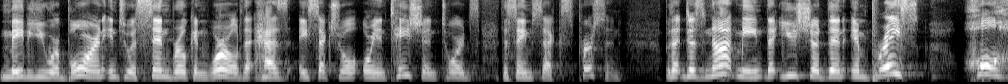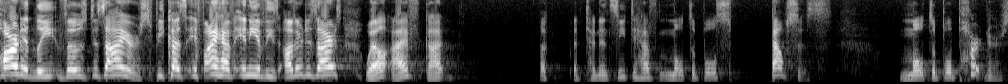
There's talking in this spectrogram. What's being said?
Maybe you were born into a sin broken world that has a sexual orientation towards the same sex person. But that does not mean that you should then embrace wholeheartedly those desires. Because if I have any of these other desires, well, I've got a, a tendency to have multiple spouses, multiple partners.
